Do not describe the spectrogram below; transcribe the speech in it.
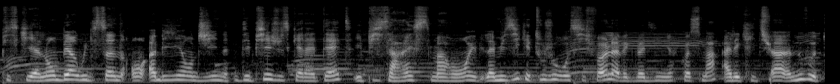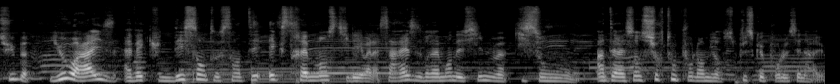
puisqu'il y a Lambert Wilson en, habillé en jean, des pieds jusqu'à la tête, et puis ça reste marrant. Et la musique est toujours aussi folle avec Vladimir Kosma à l'écriture. Un nouveau tube, Your Eyes, avec une descente au synthé extrêmement stylée. Voilà, ça reste vraiment des films qui sont intéressants, surtout pour l'ambiance, plus que pour le scénario.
